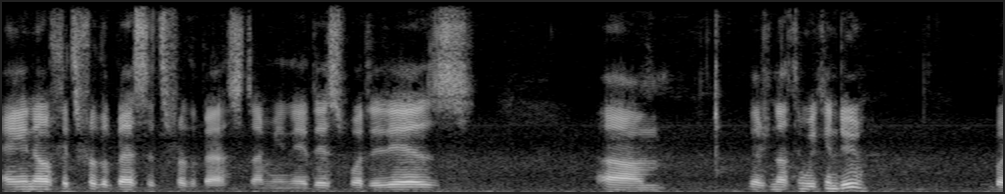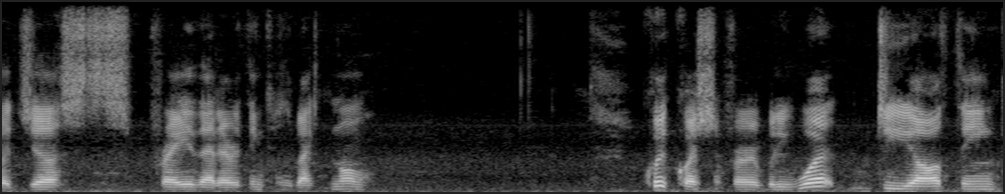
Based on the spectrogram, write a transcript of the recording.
And you know, if it's for the best, it's for the best. I mean, it is what it is. Um, there's nothing we can do but just pray that everything comes back to normal. Quick question for everybody: What do y'all think?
